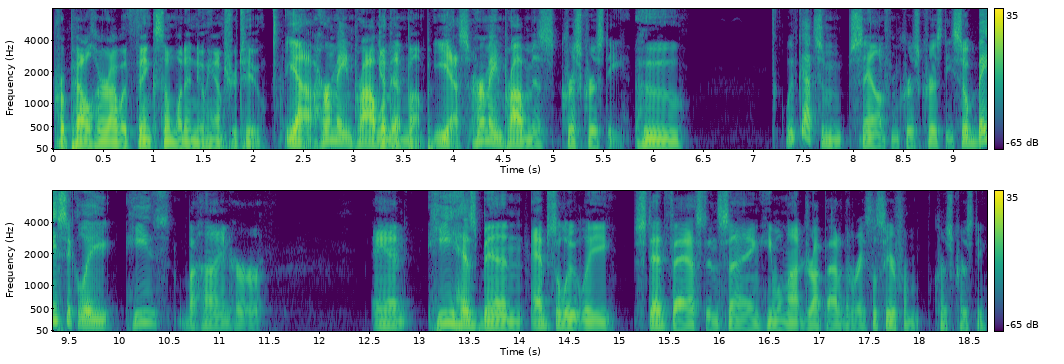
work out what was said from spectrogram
propel her, I would think, somewhat in New Hampshire too. Yeah, her main problem Get that in- bump. Yes, her main problem is Chris Christie, who We've got some sound from Chris Christie. So basically, he's behind her, and he has been absolutely steadfast in saying he will not drop out of the race. Let's hear from Chris Christie.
